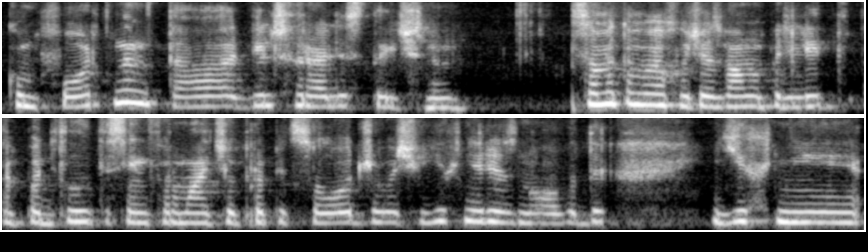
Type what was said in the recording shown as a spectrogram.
комфортним та більш реалістичним. Саме тому я хочу з вами поділити, поділитися інформацією про підсолоджувачі, їхні різновиди, їхні,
